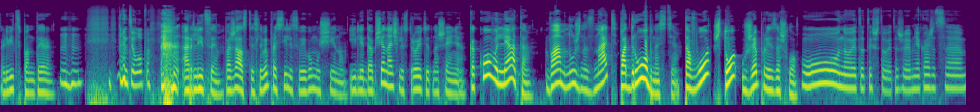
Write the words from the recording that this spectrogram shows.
львицы, пантеры. Антилопы. орлицы. Пожалуйста, если вы просили своего мужчину или да вообще начали строить отношения, какого лята вам нужно знать подробности того, что уже произошло. О, ну это ты что? Это же, мне кажется,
